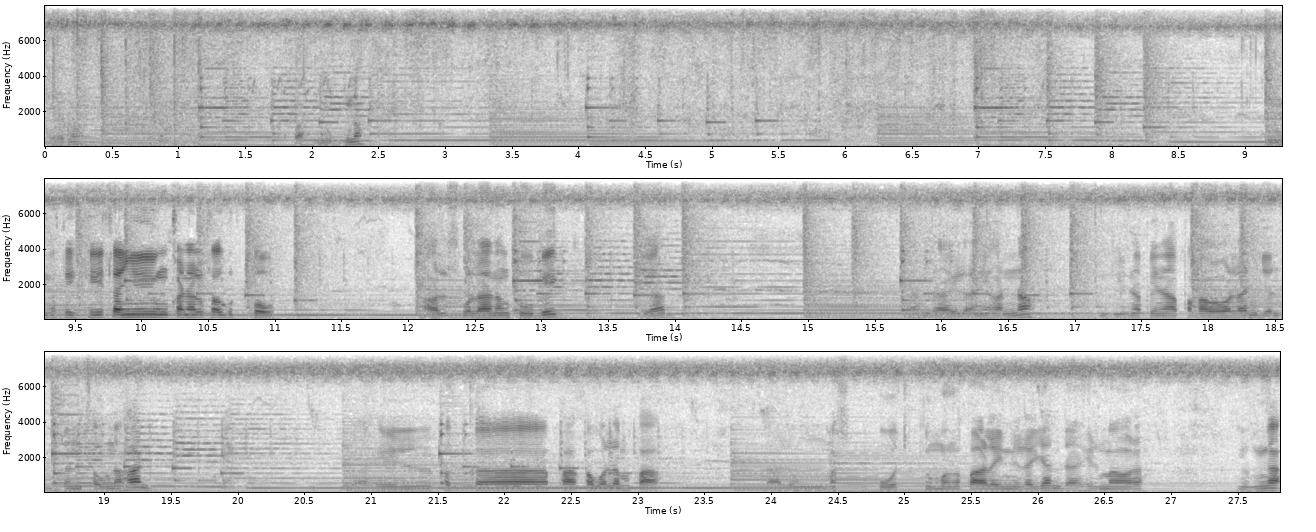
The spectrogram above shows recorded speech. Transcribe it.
Ayan o. Pahinog na. Kung nakikita nyo yung kanal kagut ko, halos wala ng tubig. Ayan. Ayan, dahil anihan na. Hindi na pinapakawalan dyan, dyan sa unahan. Dahil pagka pa, lalong mas puputik yung mga palay nila dyan dahil mga, yun nga,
